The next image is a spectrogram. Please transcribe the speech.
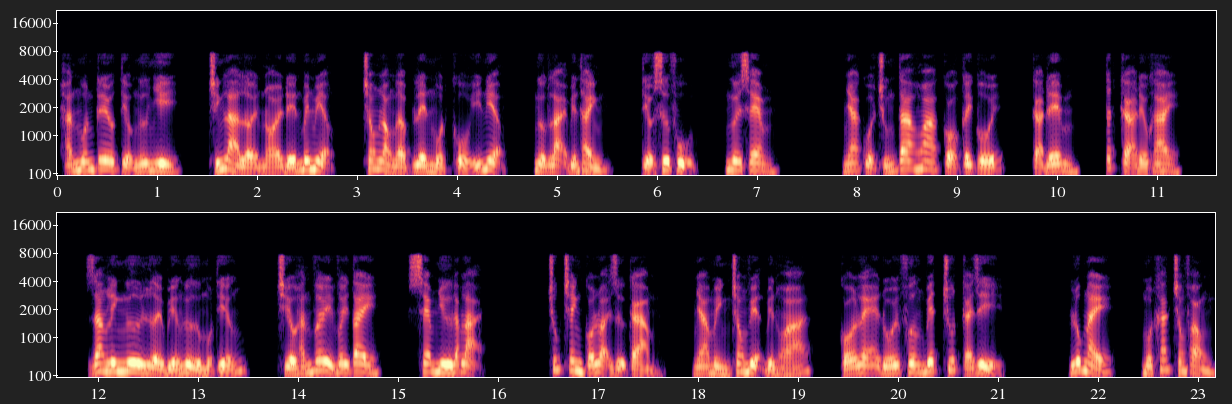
Hắn muốn kêu tiểu ngư nhi, chính là lời nói đến bên miệng, trong lòng ập lên một cổ ý niệm, ngược lại biến thành, tiểu sư phụ, ngươi xem. Nhà của chúng ta hoa cỏ cây cối, cả đêm, tất cả đều khai. Giang Linh Ngư lười biếng ngừ một tiếng, chiều hắn vây vây tay, xem như đáp lại. Trúc tranh có loại dự cảm, nhà mình trong viện biến hóa, có lẽ đối phương biết chút cái gì. Lúc này, một khắc trong phòng,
